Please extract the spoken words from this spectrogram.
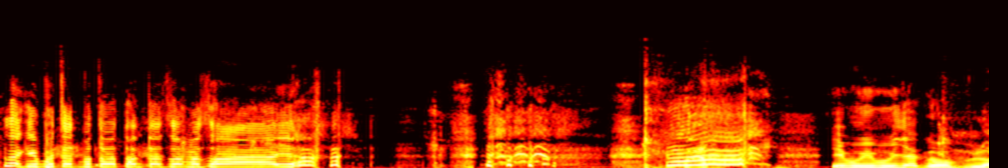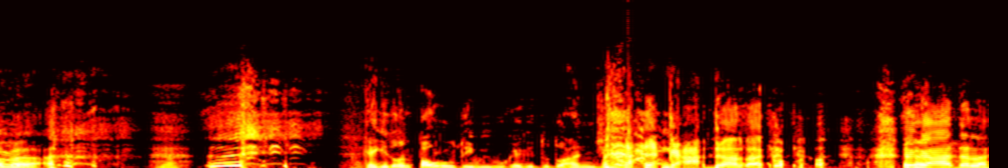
lagi betot-betotan tas sama saya. Ibu-ibunya goblok ya. Kayak gitu kan tol tuh ibu-ibu kayak gitu tuh anjing. Enggak ada lah. Enggak ada lah.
